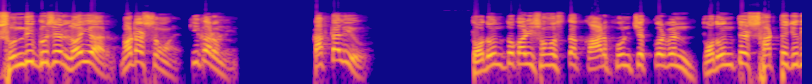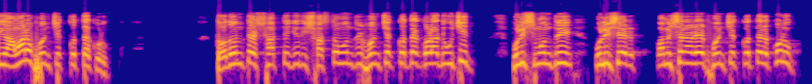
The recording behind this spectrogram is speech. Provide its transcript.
সন্দীপ ঘোষের লয়ার নটার সময়। কি কারণে? কাকতালীয়। তদন্তকারী সংস্থা কার ফোন চেক করবেন? তদন্তের স্বার্থে যদি আমারও ফোন চেক করতে করুক। তদন্তের স্বার্থে যদি স্বাস্থ্যমন্ত্রী ফোন চেক করতে করা উচিত পুলিশ মন্ত্রী, পুলিশের কমিশনারের ফোন চেক করতে করুক।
